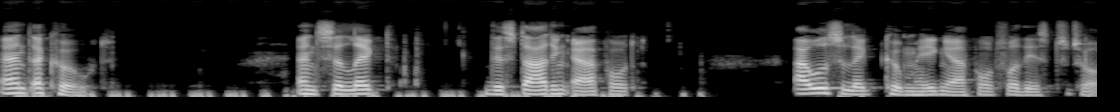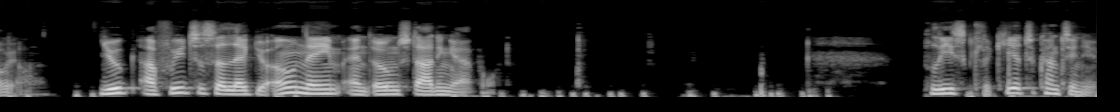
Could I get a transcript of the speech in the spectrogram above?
and a code and select the starting airport. I will select Copenhagen Airport for this tutorial. You are free to select your own name and own starting airport. Please click here to continue.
